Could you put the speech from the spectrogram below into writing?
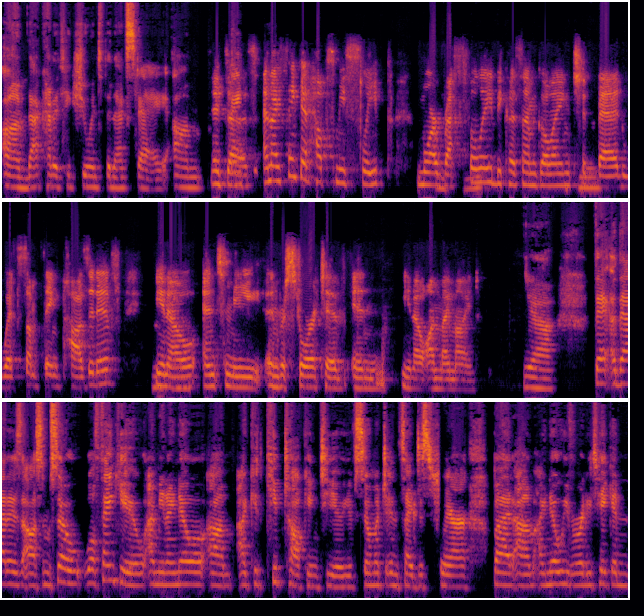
um, that kind of takes you into the next day. Um, it does, and I think it helps me sleep more mm-hmm. restfully because I'm going to mm-hmm. bed with something positive you mm-hmm. know, and to me, and restorative in, you know, on my mind. Yeah, that that is awesome. So, well, thank you. I mean, I know um, I could keep talking to you. You have so much insight to share, but um, I know we've already taken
